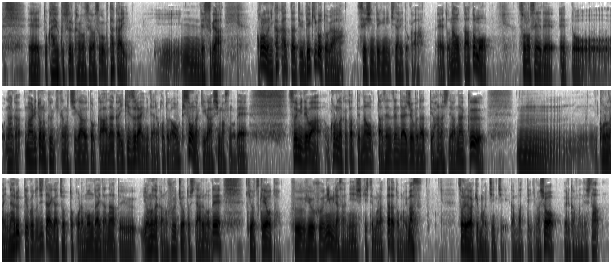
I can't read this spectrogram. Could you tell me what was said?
えー、っと、回復する可能性はすごく高いんですが、コロナにかかったっていう出来事が精神的に来たりとか、えっと、治った後も、そのせいで、えっと、なんか周りとの空気感が違うとか、なんか生きづらいみたいなことが起きそうな気がしますので、そういう意味ではコロナかかって治った全然大丈夫だっていう話ではなく、うん、コロナになるっていうこと自体がちょっとこれ問題だなという世の中の風潮としてあるので、気をつけようというふうに皆さん認識してもらったらと思います。それでは今日も一日頑張っていきましょう。ウェルカムマンでした。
